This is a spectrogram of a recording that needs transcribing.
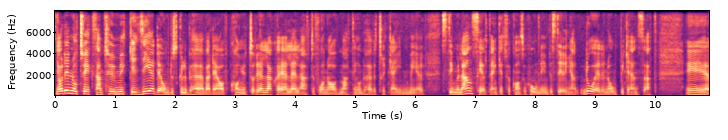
Ja, det är nog tveksamt. Hur mycket ger det om du skulle behöva det av konjunkturella skäl eller att du får en avmattning och behöver trycka in mer stimulans helt enkelt för konsumtion och investeringar? Då är det nog begränsat. Eh,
